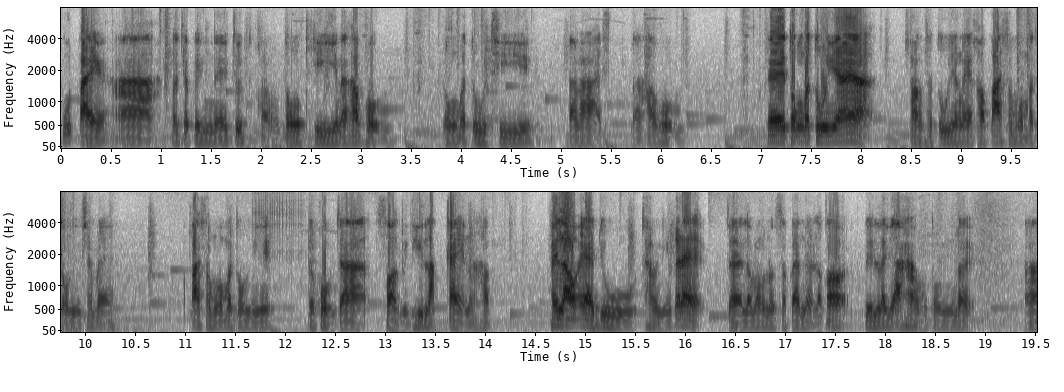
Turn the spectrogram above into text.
พูดไปอ่า ก็จะเป็นในจุดของตรงทีนะครับ ผมตรงประตูทีตลาดนะครับผมในตรงประตูเนี้ยอะฝั่งศัตรูยังไงเขาปาสโมองมาตรงนี้ใช่ไหม ปาสมองมาตรงนี้ เดี๋ยวผมจะสอนวิธีลักไก่นะครับ ให้เราแอบอยู่แถวนี้ก็ได้ แต่ระวังโดนสแปมหน่อยแล้วก็เป็นระยะห่างมาตรงนี้หน่อย อ่า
